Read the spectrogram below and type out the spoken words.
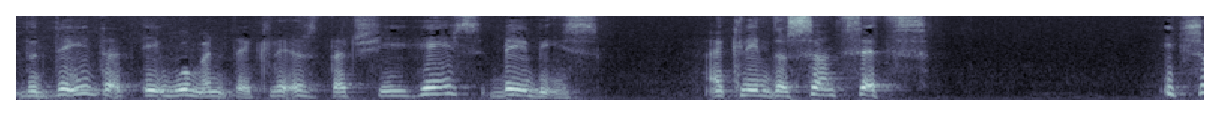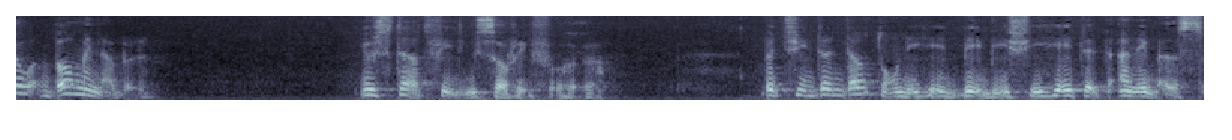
the day that a woman declares that she hates babies, I claim the sun sets. It's so abominable. You start feeling sorry for her. But she did not only hate babies, she hated animals.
